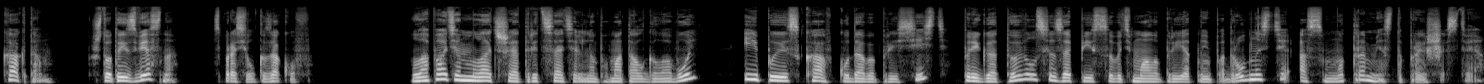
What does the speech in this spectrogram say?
«Как там? Что-то известно?» — спросил Казаков. Лопатин-младший отрицательно помотал головой и, поискав, куда бы присесть, приготовился записывать малоприятные подробности осмотра места происшествия.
